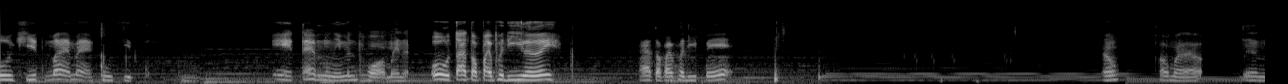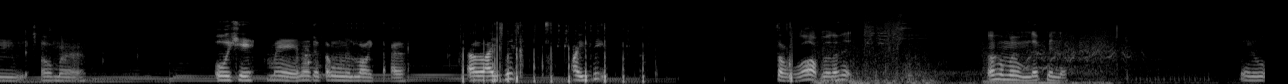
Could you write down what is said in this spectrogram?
ครูคิดไม่ไม่ครูคิด เอแต้มตรงนี้มันพอไหมนะโอ้ตาต่อไปพอดีเลยตาต่อไปพอดีเป๊ะเอ้าเข้ามาแล้วเดินเข้ามา โอเค แม่น่าจะต้องรออีกตาอะไรเฮ้ยไปสิสองรอบแล้วนะเฮ้ยเอ้าทำไมผมได้เป็นอะไม่รู้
